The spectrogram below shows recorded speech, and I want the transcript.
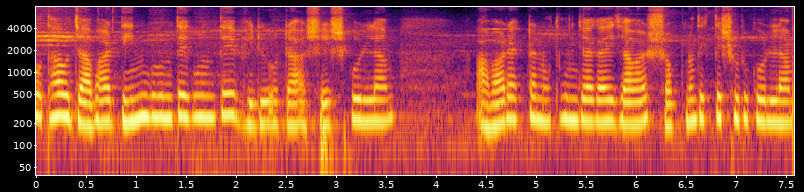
কোথাও যাবার দিন গুনতে গুনতে ভিডিওটা শেষ করলাম। আবার একটা নতুন জায়গায় যাওয়ার স্বপ্ন দেখতে শুরু করলাম।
